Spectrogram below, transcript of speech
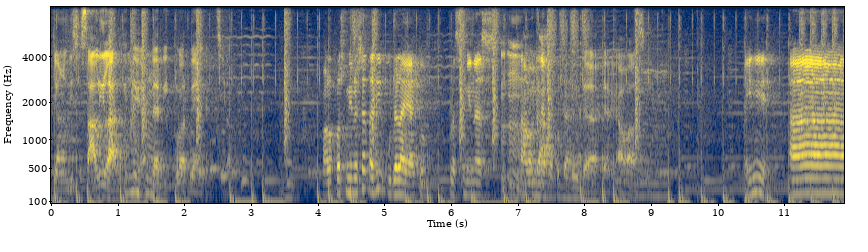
jangan disesali lah gitu ya Mhm. dari keluarga yang kecil kalau plus minusnya tadi udah lah ya tuh plus minus sama udah. minus udah itu udah dari awal sih Nah, ini deh eh,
